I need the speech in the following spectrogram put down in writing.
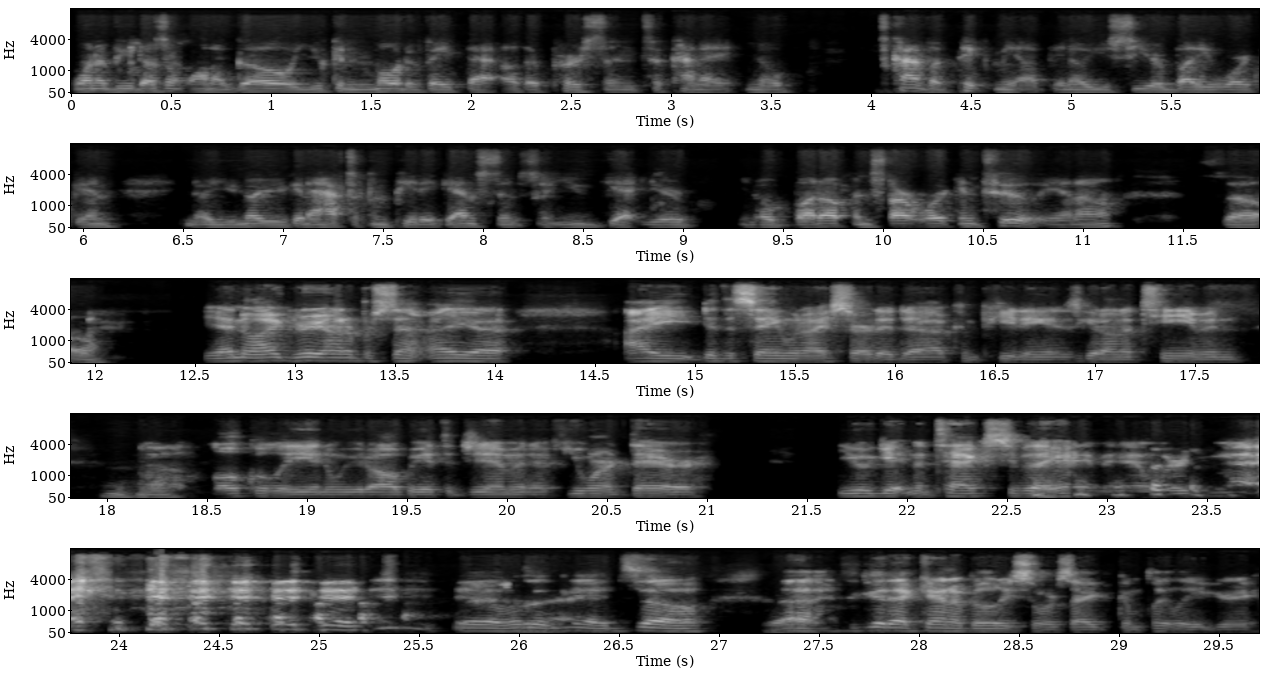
one of you doesn't want to go, you can motivate that other person to kind of you know it's kind of a pick me up. You know, you see your buddy working, you know, you know you're gonna have to compete against him, so you get your you know butt up and start working too. You know, so yeah, no, I agree 100. percent I uh, I did the same when I started uh, competing and get on a team and mm-hmm. uh, locally, and we would all be at the gym, and if you weren't there, you would get in a text. You'd be like, "Hey man, where are you at?" yeah, it wasn't good. So uh, right. it's a good accountability source. I completely agree.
